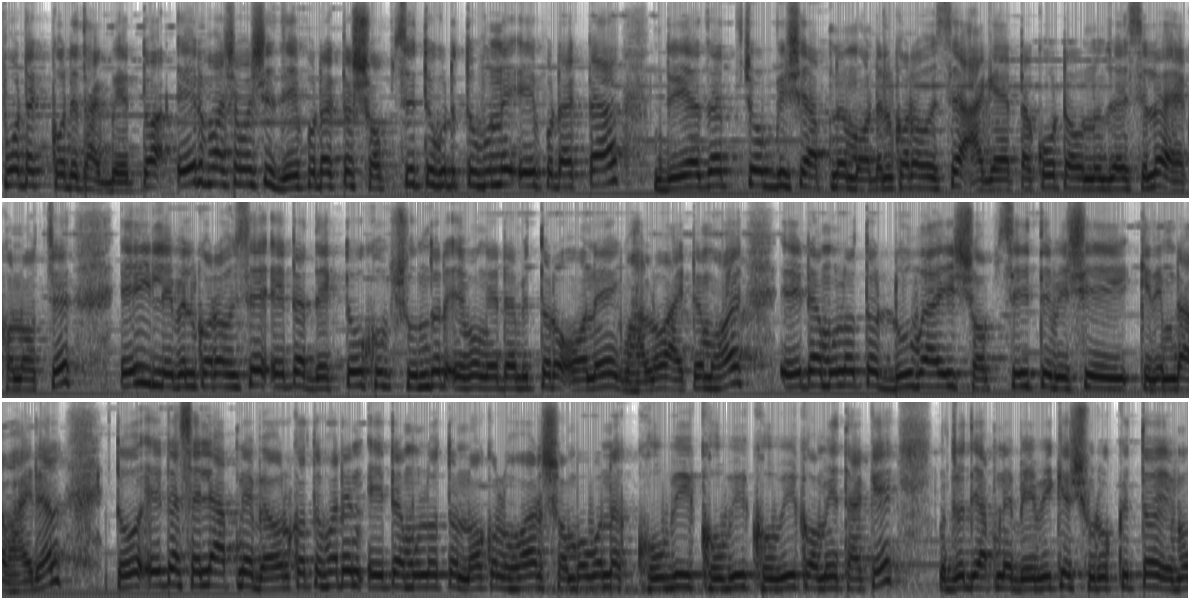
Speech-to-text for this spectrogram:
প্রোটেক্ট করে থাকবে। তো এর পাশাপাশি যে প্রোডাক্টটা সবচেয়ে গুরুত্বপূর্ণ, এই প্রোডাক্টটা দুই চব্বিশে আপনার মডেল করা হয়েছে, আগে একটা কোটা অনুযায়ী ছিল, এখন হচ্ছে এই লেভেল করা হয়েছে, এটা দেখতেও খুব সুন্দর এবং এটার ভিতরে অনেক ভালো আইটেম হয়। এটা মূলত দুবাই সবচেয়ে বেশি এই ক্রিমটা ভাইরাল তো এটা চাইলে আপনি ব্যবহার করতে পারেন, এটা মূলত নকল হওয়ার সম্ভাবনা খুবই খুবই খুবই কমই থাকে। যদি আপনি বেবিকে সুরক্ষিত এবং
